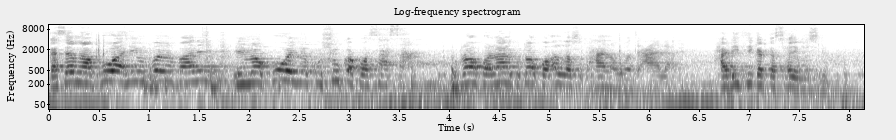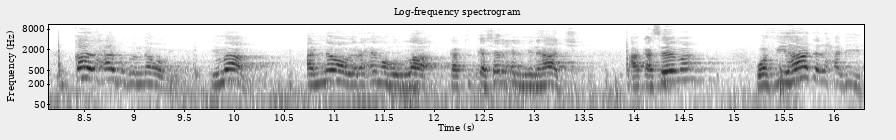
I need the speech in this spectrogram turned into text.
akasema kuwa hii mvua imefanya nini imekuwa imekushuka kwa sasa kutoka kwa nani kutoka kwa Allah subhanahu wa ta'ala hadithi katika sahih muslim قال حافظ النووي امام النووي رحمه الله katika sharh al-minhaj akasema وفي هذا الحديث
